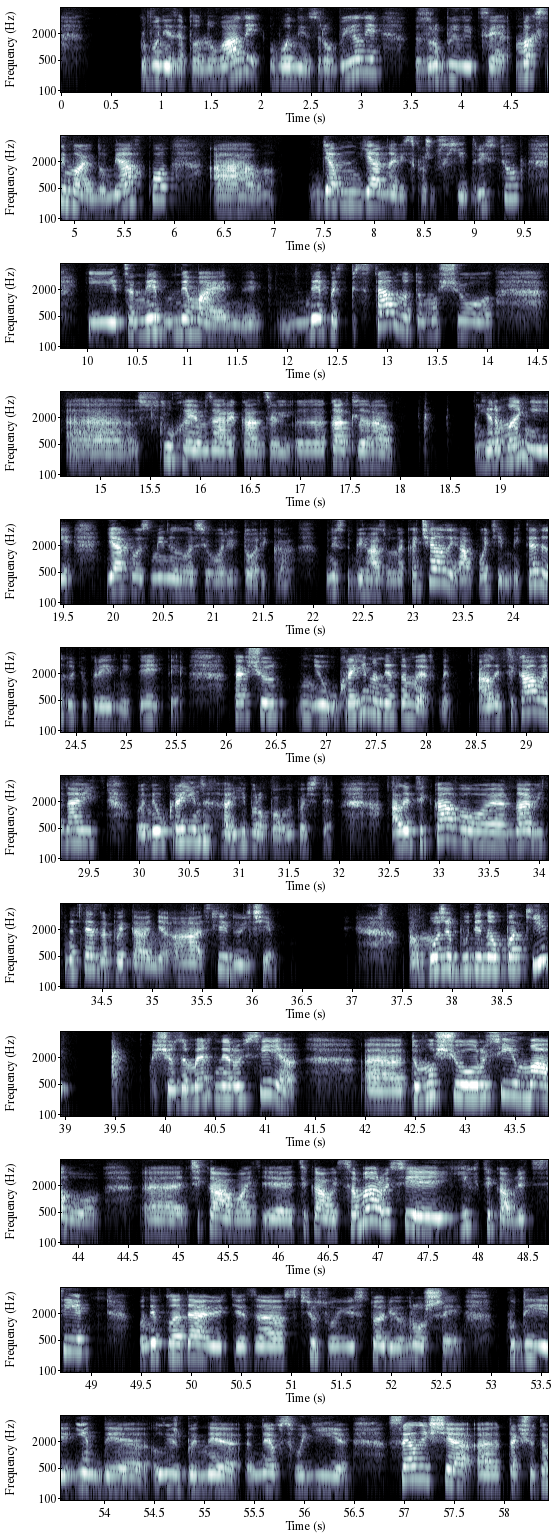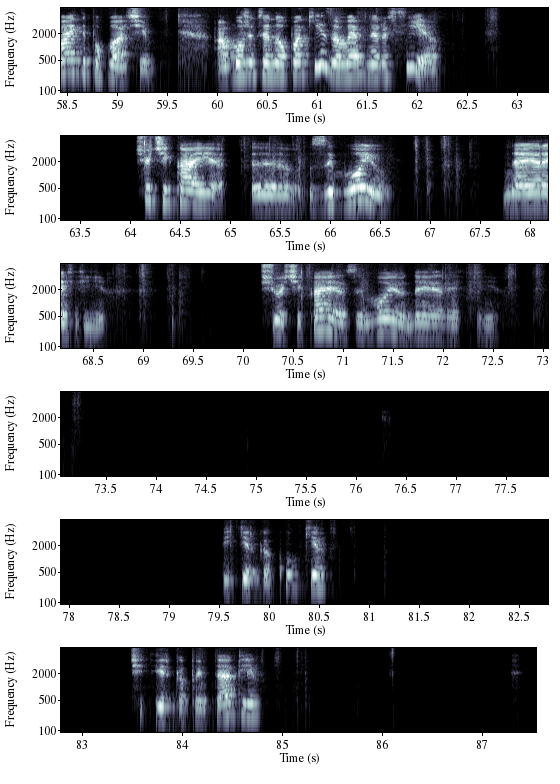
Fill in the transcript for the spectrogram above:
вони запланували, вони зробили, зробили це максимально м'яко. Я, я навіть скажу з хитрістю, і це не, не, не безпідставно, тому що е, слухаємо зараз канцель, е, канцлера Германії, як змінилася його риторика. Вони собі газу накачали, а потім і те дадуть Україні, і те, і те. Так що Україна не замерзне. Але цікаве навіть не Україна, а Європа, вибачте. Але цікаво е, навіть не те запитання, а слідуюче. А може буде навпаки, що замерзне Росія? Е, Тому що Росію мало е, цікавить, цікавить сама Росія, їх цікавлять всі. Вони вкладають за всю свою історію гроші куди інде, лиш би не, не в свої селища. Е, Так що давайте побачимо. А може це навпаки замерзне Росія? Що чекає е, зимою на Ерефії? Що чекає зимою на Ерефії? П'ятірка кубків, четвірка пентаклів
